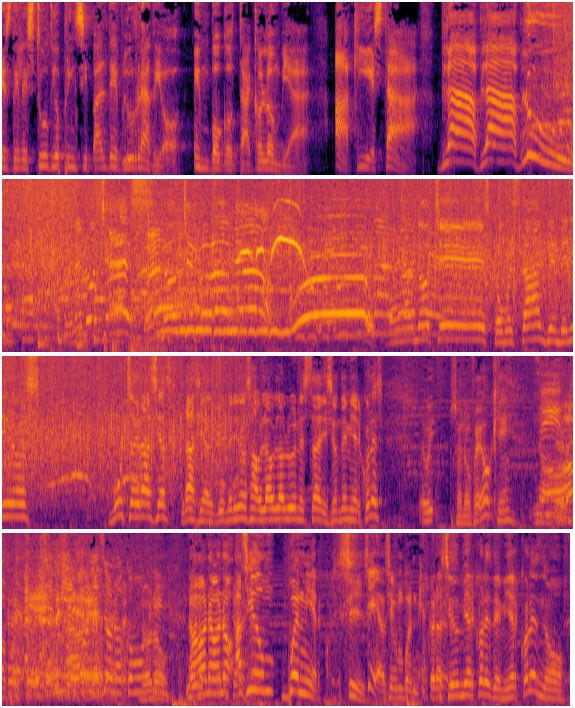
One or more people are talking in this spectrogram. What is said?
desde el estudio principal de Blue Radio, en Bogotá, Colombia. Aquí está Bla Bla Blue. Buenas noches. Buenas noches, Colombia. Buenas noches, ¿cómo están? Bienvenidos. Muchas gracias, gracias. Bienvenidos a Bla Bla Blue en esta edición de miércoles. Uy, ¿sonó feo o qué? No, porque Ese miércoles sonó como No, que- no. No, no, no. Ha sido un buen miércoles. Sí. Sí, ha sido un buen miércoles. Pero ha sido un miércoles de miércoles, no.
